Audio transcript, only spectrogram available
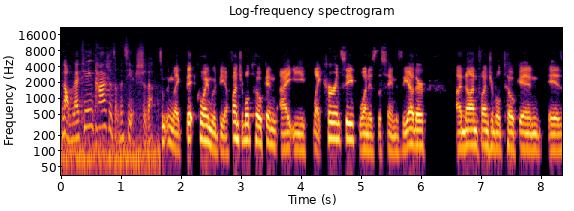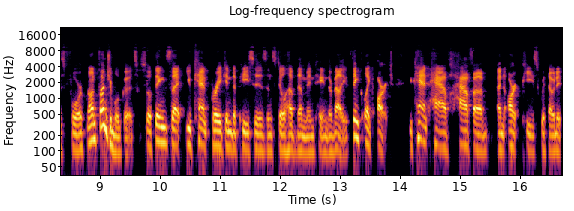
那我们来听听他是怎么解释的。Something like Bitcoin would be a fungible token, i.e., like currency, one is the same as the other. A non fungible token is for non fungible goods. So things that you can't break into pieces and still have them maintain their value. Think like art. You can't have half a, an art piece without it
